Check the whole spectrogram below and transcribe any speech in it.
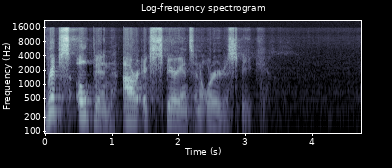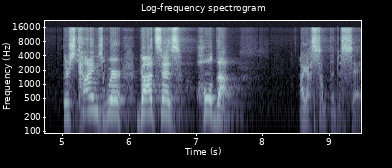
rips open our experience in order to speak. There's times where God says, Hold up. I got something to say.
